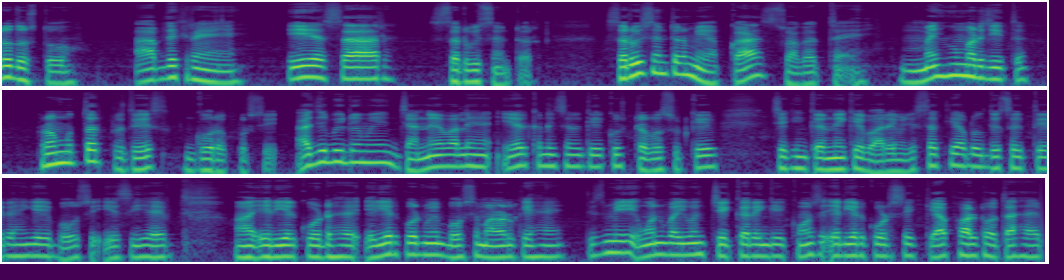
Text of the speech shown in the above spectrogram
हेलो दोस्तों, आप देख रहे हैं A S R service centre. Service centre में आपका स्वागत है। मैं हूँ मरजीत फ्रॉम उत्तर प्रदेश, गोरखपुर से। आज वीडियो में जानने वाले हैं एयर कंडीशनर के कुछ ट्रबल शूट के चेकिंग करने के बारे में। जैसा कि आप लोग देख सकते रहेंगे, बहुत से एसी है एरियर कोड है। एरियर कोड में बहुत से मॉडल के हैं। जिसमें वन बाई वन चेक करेंगे कौन से एरियर कोड से क्या फॉल्ट होता है,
